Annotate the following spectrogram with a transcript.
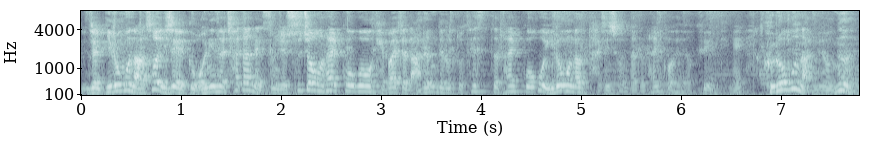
이제 이러고 나서 이제 그 원인을 찾아냈으면 이제 수정을 할 거고 개발자 나름대로 또 테스트를 할 거고 이러고 나서 다시 전달을 할 거예요 QA 팀에. 그러고 나면은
